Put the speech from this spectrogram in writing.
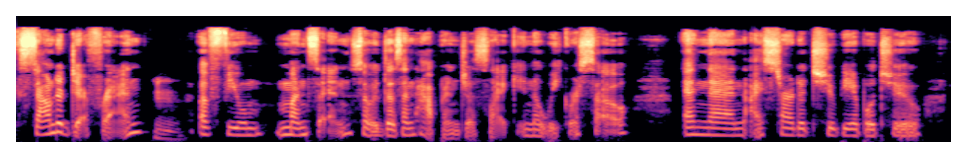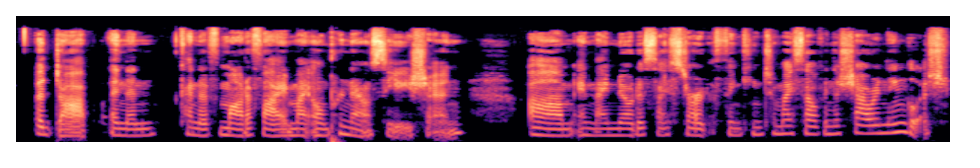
sounded different Mm. a few months in. So it doesn't happen just like in a week or so. And then I started to be able to adopt and then kind of modify my own pronunciation. Um, and I noticed I started thinking to myself in the shower in English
